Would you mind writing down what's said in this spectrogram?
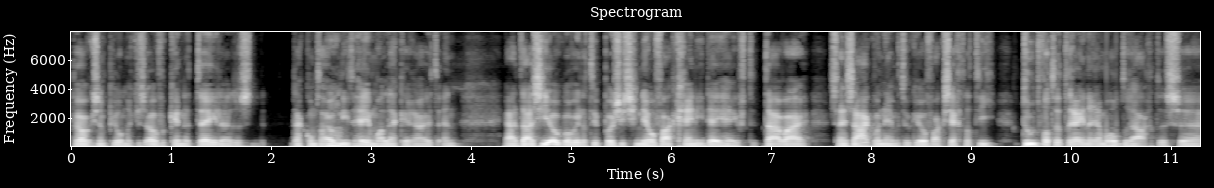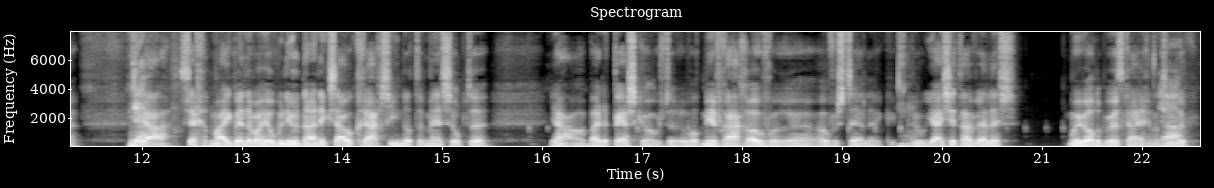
Pelkjes en Pionnetjes over Kenneth Taylor. Dus daar komt hij ook niet helemaal lekker uit. En ja, daar zie je ook wel weer dat hij positioneel vaak geen idee heeft. Daar waar zijn zaakwaarnemer natuurlijk heel vaak zegt dat hij doet wat de trainer hem opdraagt. Dus ja. zeg het maar. Ik ben er wel heel benieuwd naar. En ik zou ook graag zien dat de mensen op de, ja, bij de persco's er wat meer vragen over, over stellen. Ik, ik bedoel, jij zit daar wel eens. Moet je wel de beurt krijgen natuurlijk.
